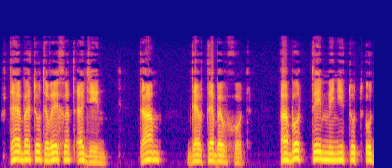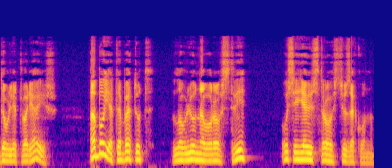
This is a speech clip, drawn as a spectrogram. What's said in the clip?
в тебе тут виход один, там, де в тебе вход. Або ти мені тут удовлетворяєш, або я тебе тут ловлю на воровстві усією строгостю закону.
